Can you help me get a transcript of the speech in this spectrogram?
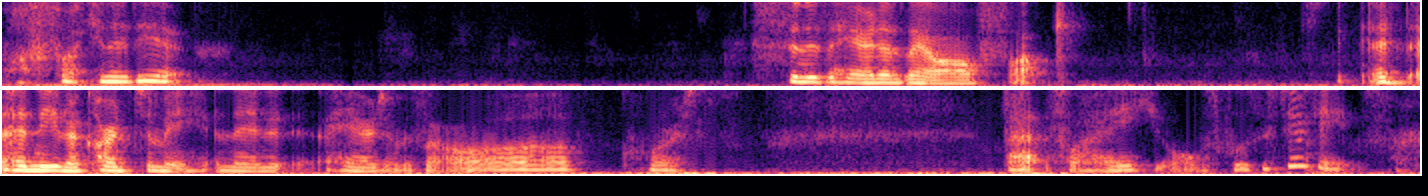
What a fucking idiot. As soon as I heard it, I was like, oh, fuck. It, hadn't even occurred to me. And then I heard it and was like, oh, of course. That's why you always close the stair gates.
